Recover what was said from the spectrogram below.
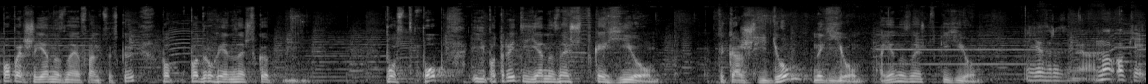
По-перше, я не знаю французької. По- По-друге, я не знаю, що таке постпоп. І по-третє, я не знаю, що таке гіом. Ти кажеш гідьом, не гіом, а я не знаю, що таке гіом. Я зрозуміла. Ну окей.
